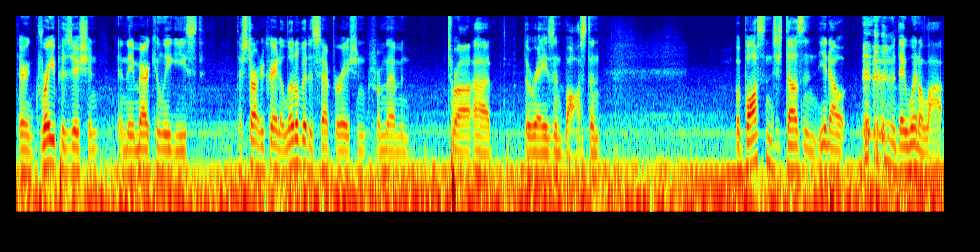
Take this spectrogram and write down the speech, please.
They're in great position in the American League East. They're starting to create a little bit of separation from them in Toronto, uh, the Rays in Boston. But Boston just doesn't, you know, they win a lot.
